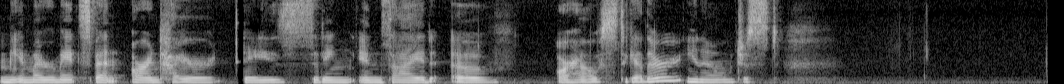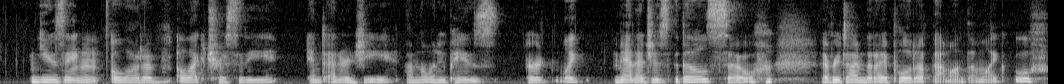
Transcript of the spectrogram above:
me and my roommates spent our entire days sitting inside of our house together, you know, just using a lot of electricity and energy. I'm the one who pays or like manages the bills, so every time that I pull it up that month, I'm like, oof,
